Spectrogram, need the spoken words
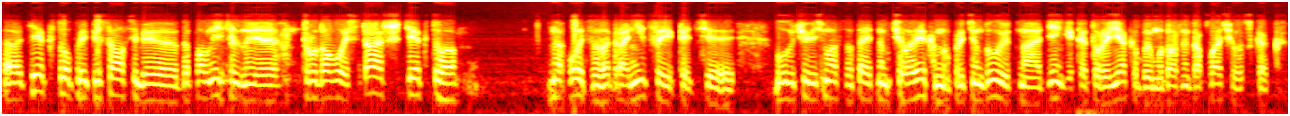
э, те, кто приписал себе дополнительный трудовой стаж, те, кто находится за границей, будучи весьма состоятельным человеком, претендует на деньги, которые якобы ему должны доплачиваться как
